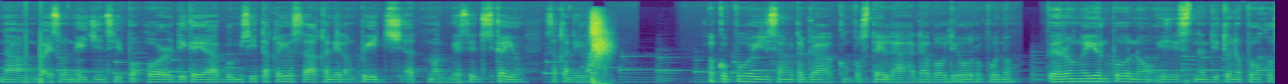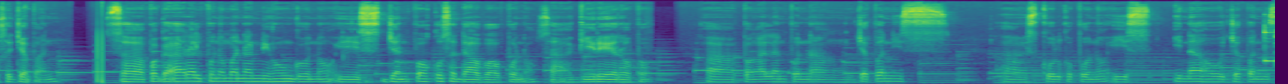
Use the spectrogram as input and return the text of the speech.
ng Bison Agency po or di kaya bumisita kayo sa kanilang page at mag-message kayo sa kanila. Ako po ay isang taga Compostela, Davao de Oro po no. Pero ngayon po no is nandito na po ako sa Japan. Sa pag-aaral po naman ng Nihongo no is dyan po ako sa Davao po no, sa Guerrero po. Ah, pangalan po ng Japanese ah, school ko po no is Inaho Japanese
